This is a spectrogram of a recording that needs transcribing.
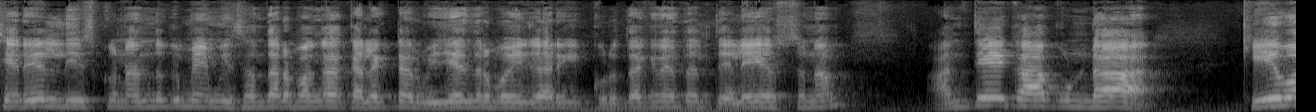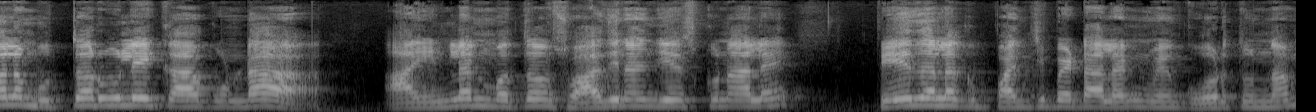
చర్యలు తీసుకున్నందుకు మేము ఈ సందర్భంగా కలెక్టర్ విజేంద్ర బోయ్ గారికి కృతజ్ఞతలు తెలియజేస్తున్నాం. అంతేకాకుండా కేవలం ఉత్తర్వులే కాకుండా ఆ ఇండ్లను మొత్తం స్వాధీనం చేసుకునాలే పేదలకు పంచిపెట్టాలని మేము కోరుతున్నాం.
